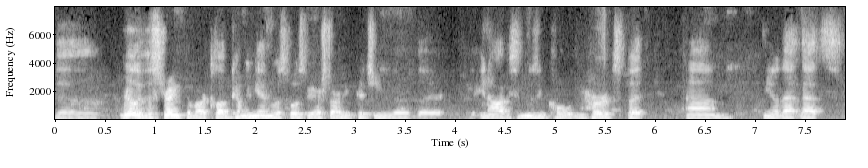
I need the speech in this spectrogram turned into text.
the really the strength of our club coming in was supposed to be our starting pitching. The, the you know obviously losing Colton hurts, but um, you know that that's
